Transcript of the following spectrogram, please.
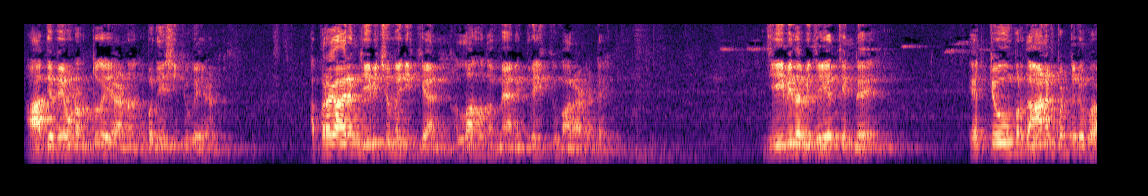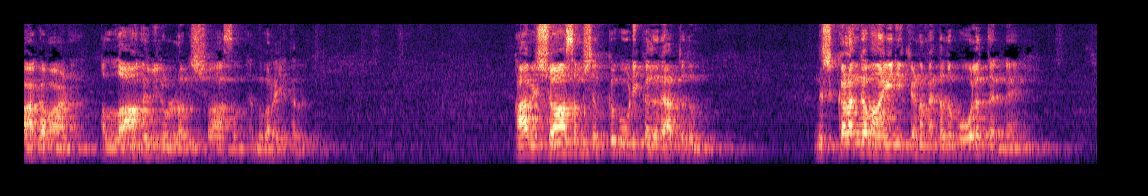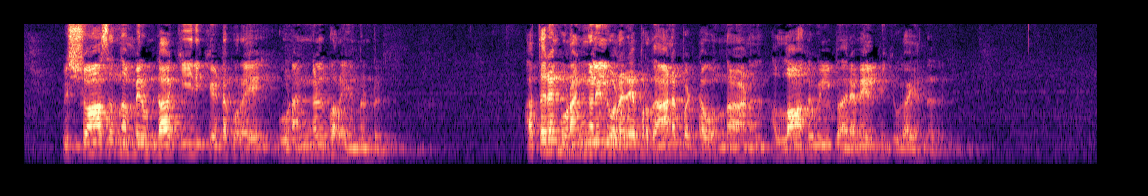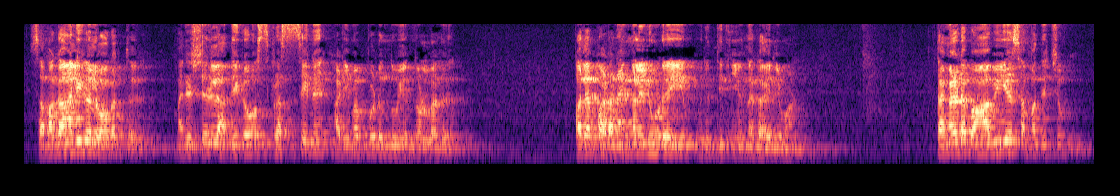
ആദ്യമേ ഉണർത്തുകയാണ് ഉപദേശിക്കുകയാണ്. അപ്രകാരം ജീവിച്ചു മരിക്കാൻ അള്ളാഹു നമ്മെ അനുഗ്രഹിക്കുമാറാകട്ടെ. ജീവിത വിജയത്തിന്റെ ഏറ്റവും പ്രധാനപ്പെട്ടൊരു ഭാഗമാണ് അള്ളാഹുവിലുള്ള വിശ്വാസം എന്ന് പറയുന്നത്. ആ വിശ്വാസം ശിർക്ക് കൂടിക്കലരാത്തതും നിഷ്കളങ്കമായിരിക്കണം എന്നതുപോലെ തന്നെ വിശ്വാസം നമ്മിൽ ഉണ്ടാക്കിയിരിക്കേണ്ട കുറേ ഗുണങ്ങൾ പറയുന്നുണ്ട്. അത്തരം ഗുണങ്ങളിൽ വളരെ പ്രധാനപ്പെട്ട ഒന്നാണ് അള്ളാഹുവിൽ ഭരമേൽപ്പിക്കുക എന്നത്. സമകാലിക ലോകത്ത് മനുഷ്യരിൽ അധികവും സ്ട്രെസ്സിന് അടിമപ്പെടുന്നു എന്നുള്ളത് പല പഠനങ്ങളിലൂടെയും ഉരുത്തിരിയുന്ന കാര്യമാണ്. തങ്ങളുടെ ഭാവിയെ സംബന്ധിച്ചും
